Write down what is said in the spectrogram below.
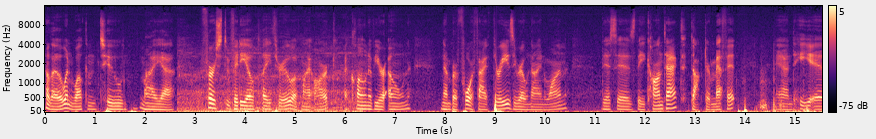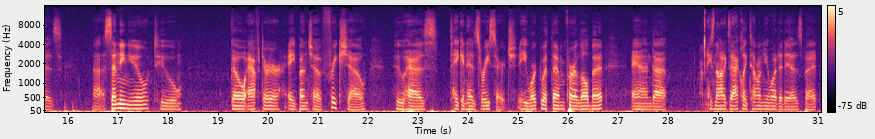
Hello and welcome to my uh, first video playthrough of my ARC, A Clone of Your Own, number 453091. This is the contact, Dr. Mephit, and he is uh, sending you to go after a bunch of freak show who has taken his research. He worked with them for a little bit and uh, he's not exactly telling you what it is, but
